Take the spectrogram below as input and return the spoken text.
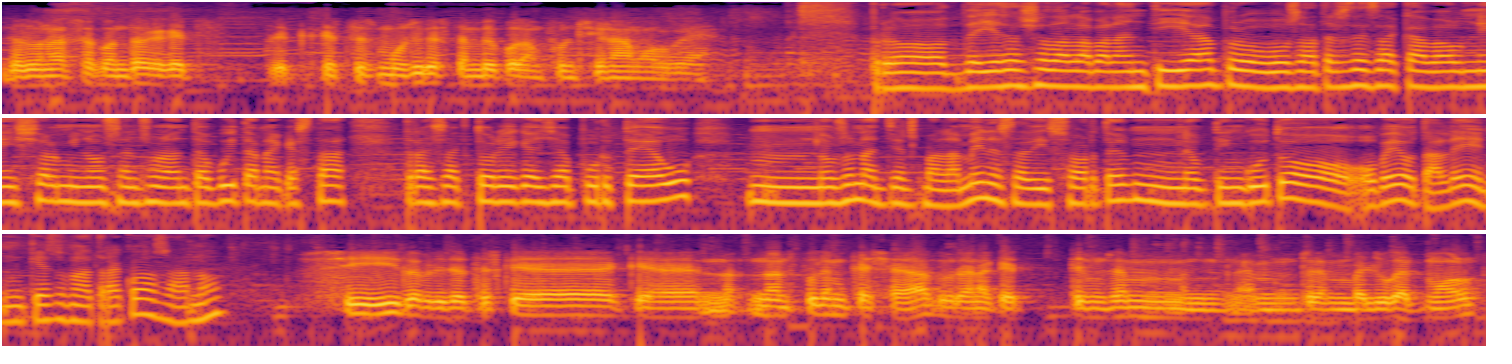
de donar-se compte que, aquests, que aquestes músiques també poden funcionar molt bé. Però deies això de la valentia, però vosaltres des de que vau néixer el 1998 en aquesta trajectòria que ja porteu mm, no us ha anat gens malament, és a dir, sort n'heu tingut o, o bé, o talent, que és una altra cosa, no? Sí, la veritat és que, que no, no ens podem queixar. Durant aquest temps hem, hem, ens hem bellugat molt.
